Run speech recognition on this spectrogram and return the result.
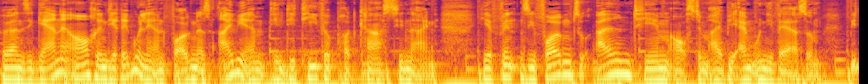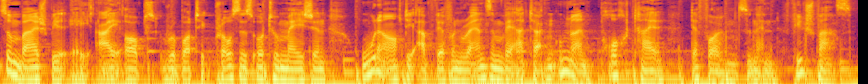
Hören Sie gerne auch in die regulären Folgen des IBM in die Tiefe Podcasts hinein. Hier finden Sie Folgen zu allen Themen aus dem IBM-Universum, wie zum Beispiel AI-Ops, Robotic Process Automation oder auch die Abwehr von Ransomware-Attacken, um nur einen Bruchteil der Folgen zu nennen. Viel Spaß!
